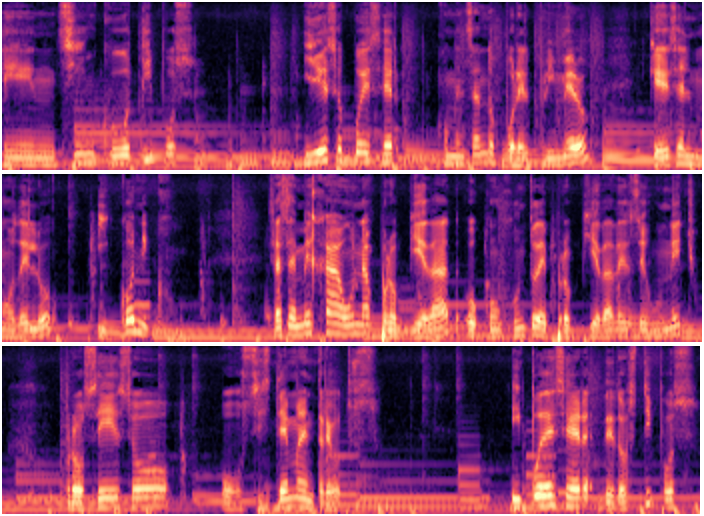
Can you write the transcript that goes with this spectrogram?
en cinco tipos. Y eso puede ser comenzando por el primero, que es el modelo icónico. Se asemeja a una propiedad o conjunto de propiedades de un hecho, proceso o sistema, entre otros. Y puede ser de dos tipos,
